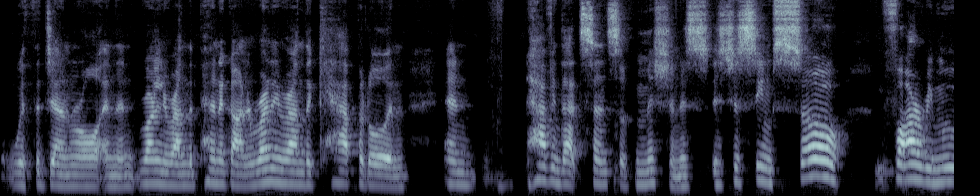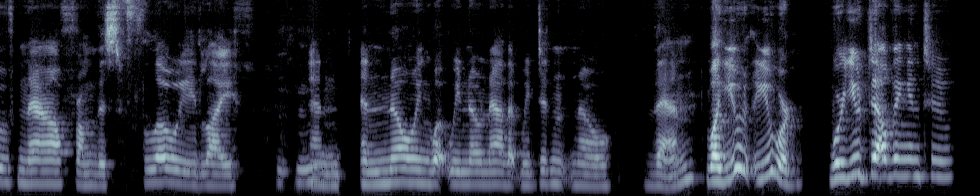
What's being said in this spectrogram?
with the general and then running around the Pentagon and running around the Capitol and and having that sense of mission is it just seems so far removed now from this flowy life mm-hmm. and and knowing what we know now that we didn't know then. Well, you you were were you delving into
